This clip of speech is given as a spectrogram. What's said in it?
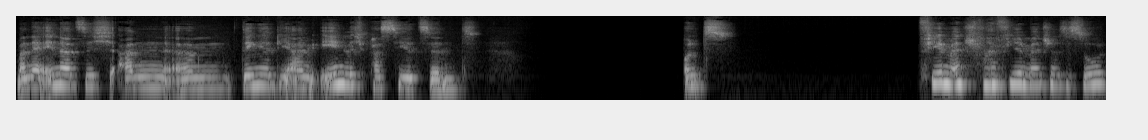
Man erinnert sich an ähm, Dinge, die einem ähnlich passiert sind. Und vielen Menschen, bei vielen Menschen ist es so,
